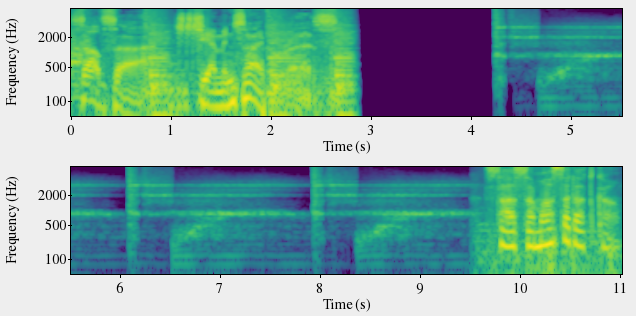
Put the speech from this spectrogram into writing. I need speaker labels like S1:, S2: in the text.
S1: Salsa, Gem and Cypress.
S2: salsamasa.com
